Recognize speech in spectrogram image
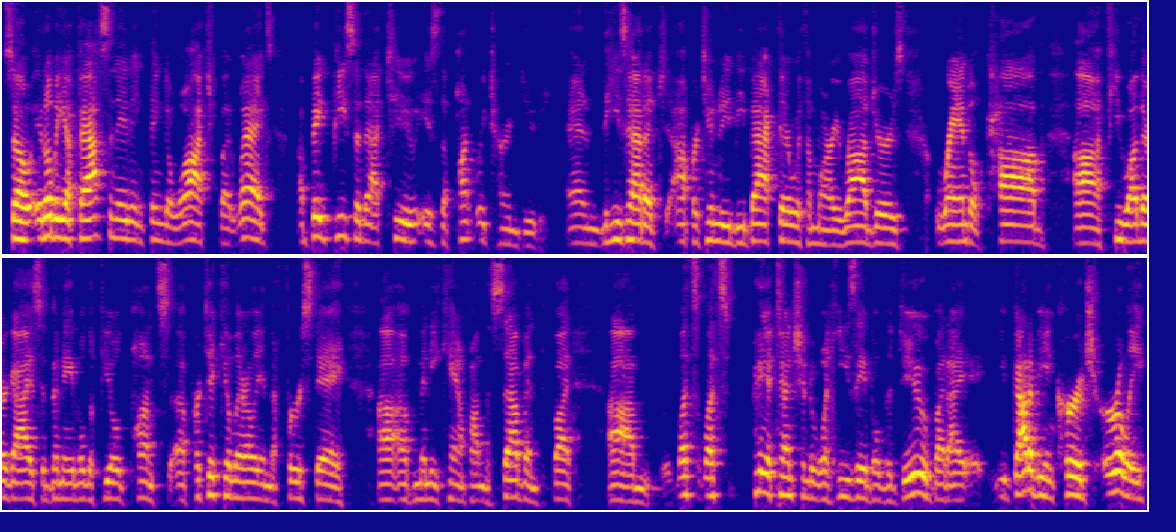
So it'll be a fascinating thing to watch. But Wags, a big piece of that too is the punt return duty. And he's had an opportunity to be back there with Amari Rogers, Randall Cobb, uh, a few other guys have been able to field punts, uh, particularly in the first day uh, of mini camp on the seventh. But um, let's let's pay attention to what he's able to do. But I you've got to be encouraged early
